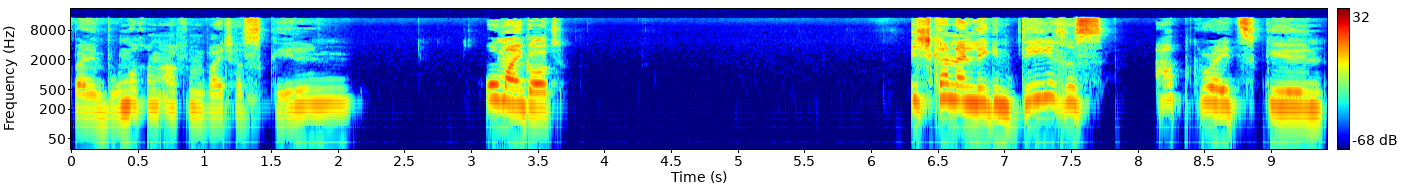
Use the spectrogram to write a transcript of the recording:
bei den Boomerang-Affen weiter skillen. Oh mein Gott. Ich kann ein legendäres Upgrade skillen.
